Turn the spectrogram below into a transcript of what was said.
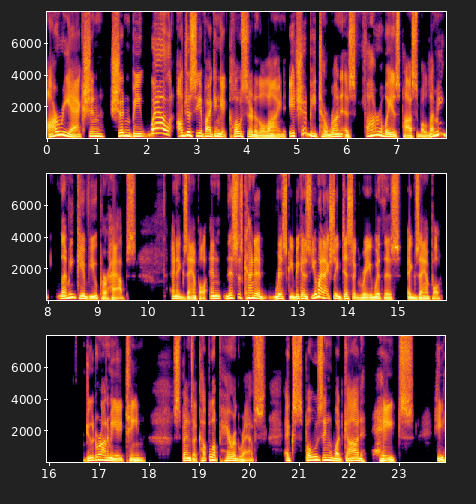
our reaction shouldn't be, well, I'll just see if I can get closer to the line. It should be to run as far away as possible. Let me let me give you perhaps an example. And this is kind of risky because you might actually disagree with this example. Deuteronomy 18 spends a couple of paragraphs exposing what God hates. He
